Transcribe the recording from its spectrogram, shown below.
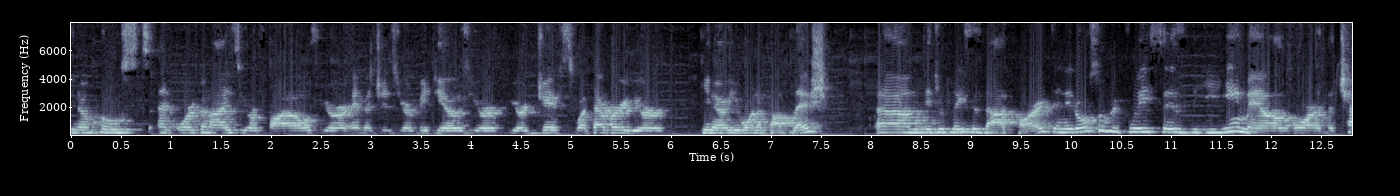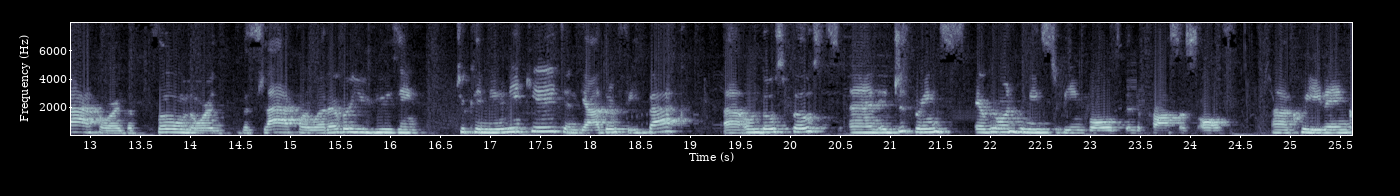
you know host and organize your files, your images, your videos, your your gifs, whatever you're you know you want to publish. Um, it replaces that part, and it also replaces the email or the chat or the phone or the Slack or whatever you're using to communicate and gather feedback uh, on those posts. And it just brings everyone who needs to be involved in the process of uh, creating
